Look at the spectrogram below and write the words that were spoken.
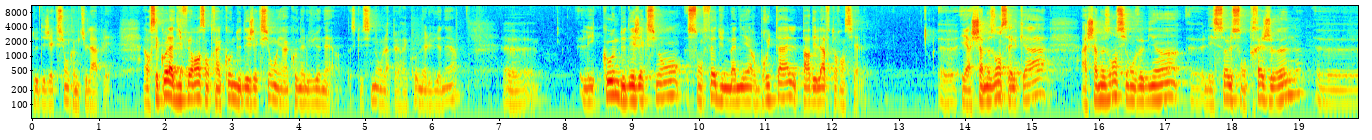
de déjection, comme tu l'as appelé. Alors, c'est quoi la différence entre un cône de déjection et un cône alluvionnaire Parce que sinon, on l'appellerait cône alluvionnaire. les cônes de déjection sont faits d'une manière brutale par des laves torrentielles. et à Chamezon, c'est le cas. À Chamezon, si on veut bien, euh, les sols sont très jeunes. Euh,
